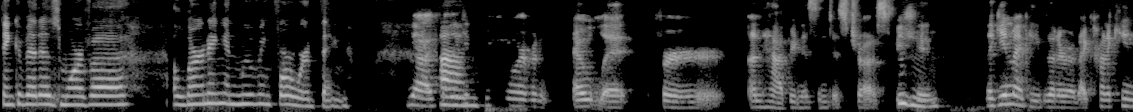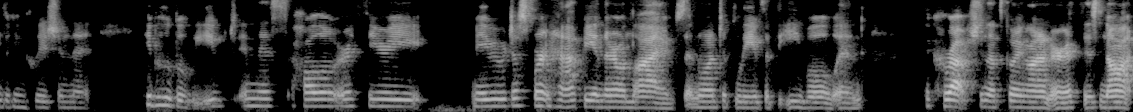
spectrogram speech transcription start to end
think of it as more of a a learning and moving forward thing. Yeah, I feel um, like it's more of an outlet for unhappiness and distrust because mm-hmm. like in my paper that I wrote, I kind of came to the conclusion that people who believed in this hollow earth theory maybe were just weren't happy in their own lives and wanted to believe that the evil and the corruption that's going on on earth is not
